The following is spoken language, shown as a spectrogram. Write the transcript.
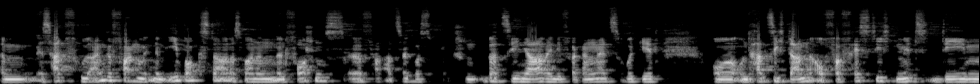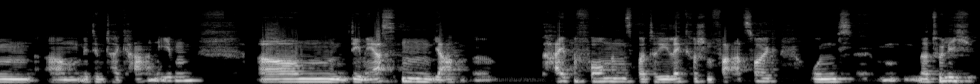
ähm, es hat früh angefangen mit einem E-Box da, das war ein, ein Forschungsfahrzeug, was schon über zehn Jahre in die Vergangenheit zurückgeht äh, und hat sich dann auch verfestigt mit dem, ähm, mit dem Taycan eben, ähm, dem ersten, ja, äh, High-Performance batterieelektrischen Fahrzeug und äh, natürlich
